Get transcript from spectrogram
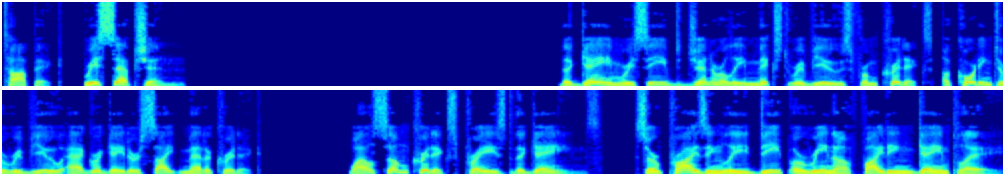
Topic Reception The game received generally mixed reviews from critics, according to review aggregator site Metacritic. While some critics praised the game's surprisingly deep arena fighting gameplay,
